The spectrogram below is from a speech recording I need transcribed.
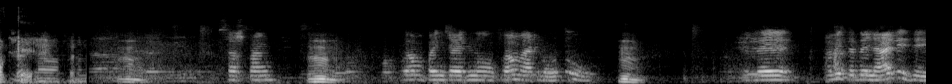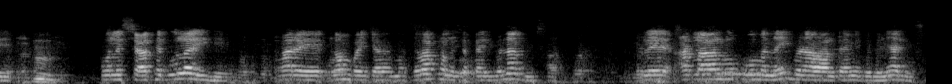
ઓકે. સરપંચ. હમ. ગ્રામ પંચાયતનું કામ આટલું હતું. એટલે અમે તો બેન હાલી છે પોલીસ સાથે બોલાવી છે. મારે ગ્રામ પંચાયતમાં દવાખાનું સરકારી બનાવ્યું છે. એટલે આટલા લોકો અમે નહીં બનાવવા એટલે અમે તો બેન આવી છે.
